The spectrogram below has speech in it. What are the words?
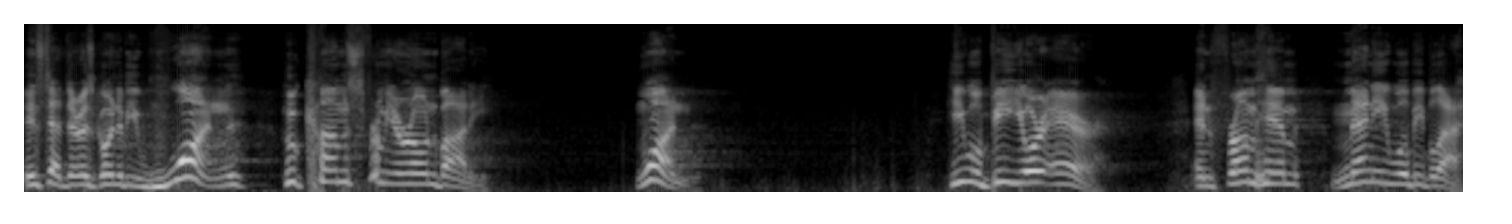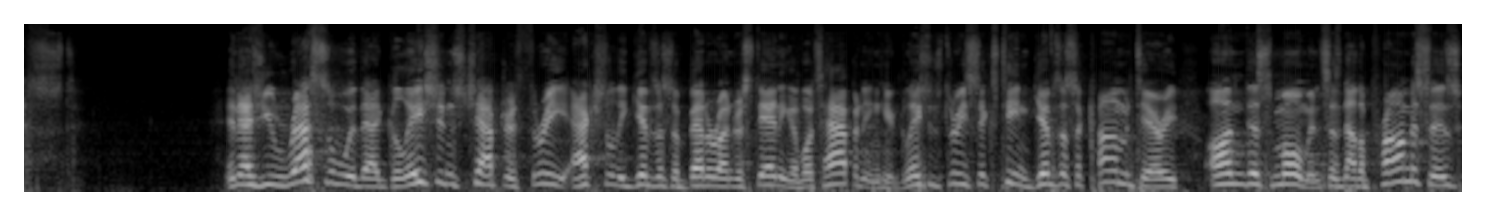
Instead, there is going to be one who comes from your own body. One. He will be your heir, and from him many will be blessed. And as you wrestle with that, Galatians chapter 3 actually gives us a better understanding of what's happening here. Galatians 3:16 gives us a commentary on this moment. It says, "Now the promises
